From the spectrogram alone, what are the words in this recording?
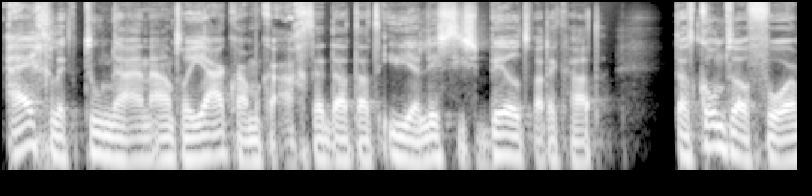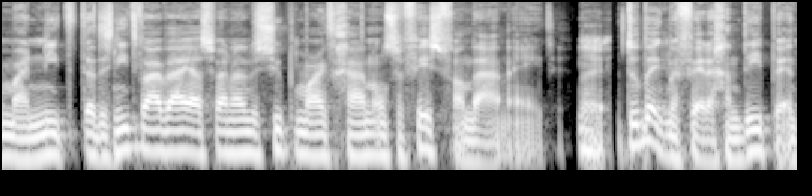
eigenlijk toen na een aantal jaar kwam ik erachter... dat dat idealistische beeld wat ik had... dat komt wel voor, maar niet, dat is niet waar wij... als wij naar de supermarkt gaan onze vis vandaan eten. Nee. Toen ben ik me verder gaan diepen en,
